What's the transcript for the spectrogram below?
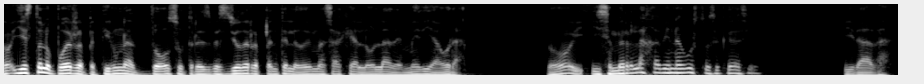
¿No? Y esto lo puedes repetir una, dos o tres veces. Yo de repente le doy masaje a Lola de media hora. ¿no? Y, y se me relaja bien a gusto, se queda así, tirada.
